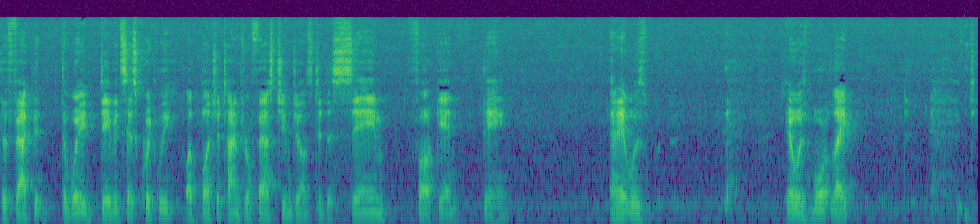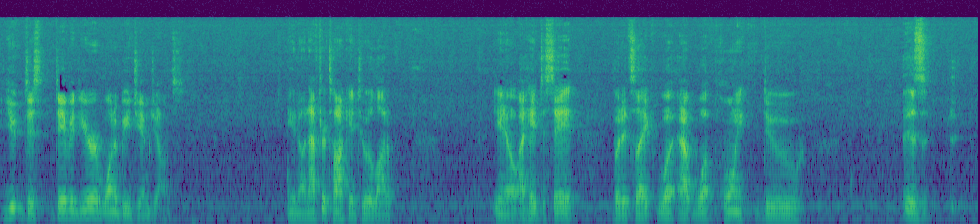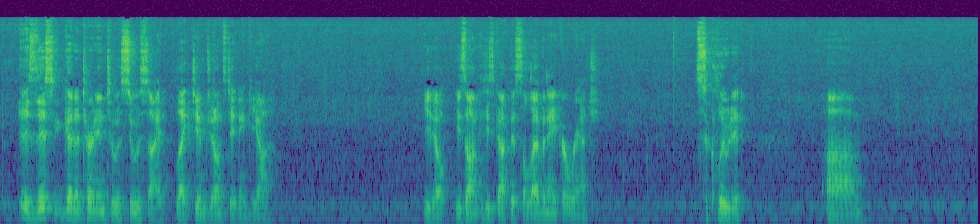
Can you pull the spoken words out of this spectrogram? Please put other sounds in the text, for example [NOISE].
the fact that the way David says quickly a bunch of times real fast, Jim Jones did the same fucking thing. And it was it was more like you just David, you're wannabe Jim Jones. You know, and after talking to a lot of you know, I hate to say it, but it's like what at what point do is is this gonna turn into a suicide like Jim Jones did in Guyana? You know, he's on. He's got this 11 acre ranch, secluded. Um,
